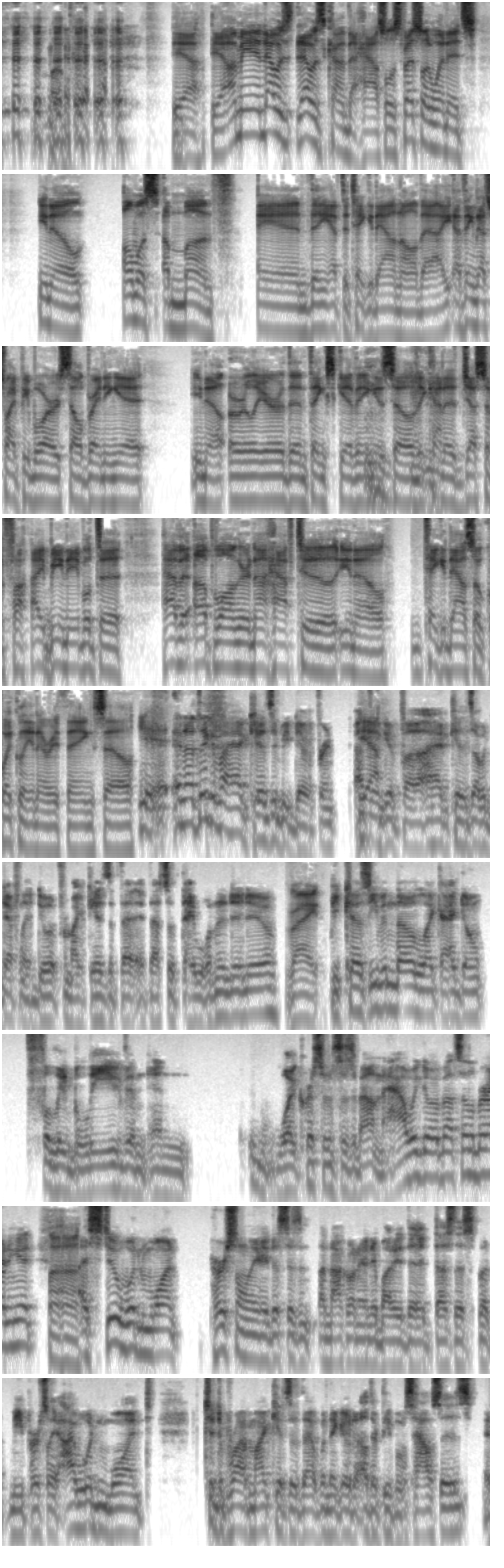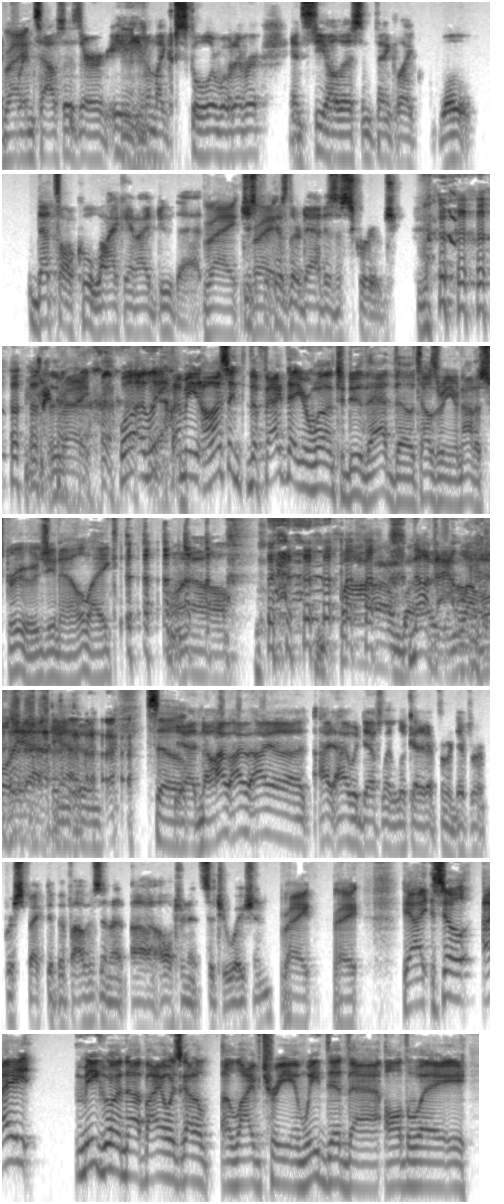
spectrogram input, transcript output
Yeah, yeah. I mean, that was that was kind of the hassle, especially when it's you know almost a month, and then you have to take it down and all that. I, I think that's why people are celebrating it, you know, earlier than Thanksgiving, and so they mm-hmm. kind of justify being able to have it up longer, not have to, you know, take it down so quickly and everything. So yeah, and I think if I had kids, it'd be different. I Yeah. think if uh, I had kids, I would definitely do it for my kids if that if that's what they wanted to do. right, Because even though like I don't fully believe in in what Christmas is about and how we go about celebrating it, uh-huh. I still wouldn't want personally. This isn't a knock on anybody that does this, but me personally, I wouldn't want to deprive my kids of that when they go to other people's houses and Right. friends' houses or Mhm. even like school or whatever, and see all this and think like, "Well, that's all cool. Why can't I do that?" right, Just right. because their dad is a Scrooge. right. Well, at least, I mean, honestly, the fact that you're willing to do that though tells me you're not a Scrooge. You know, like Well, not that level. Yeah, yeah. So Yeah, no, I, I, I, uh, I, I would definitely look at it from a different perspective if I was in an uh, alternate situation. Right, right. Yeah. So I, me growing up, I always got a, a live tree, and we did that all the way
